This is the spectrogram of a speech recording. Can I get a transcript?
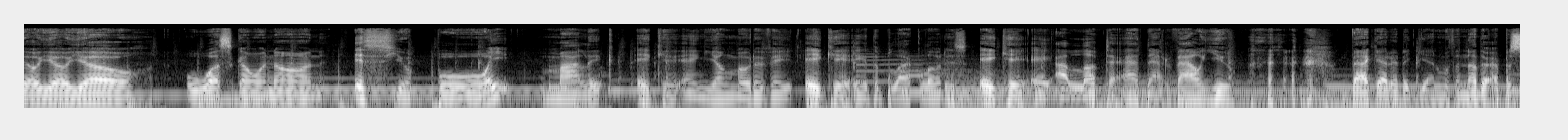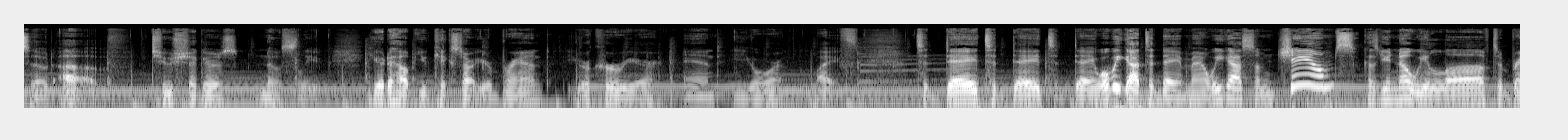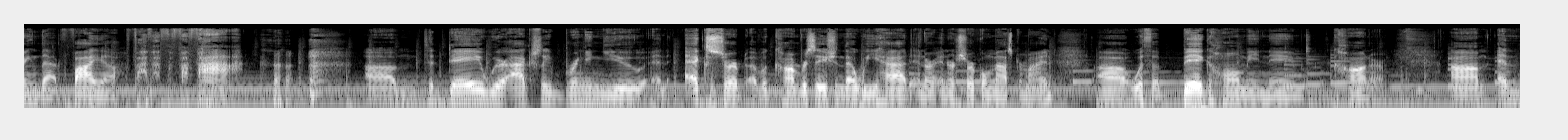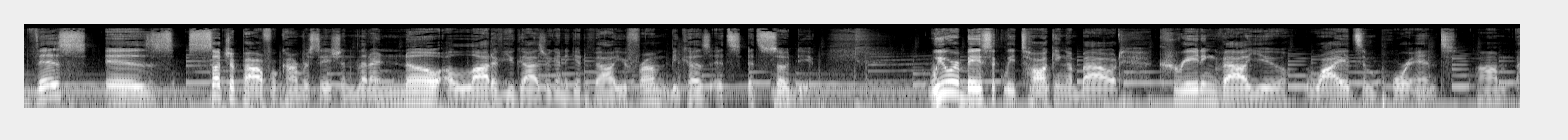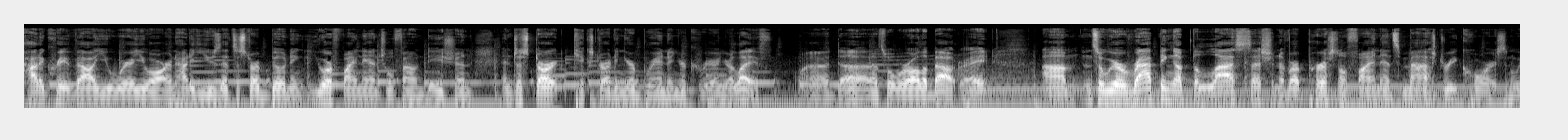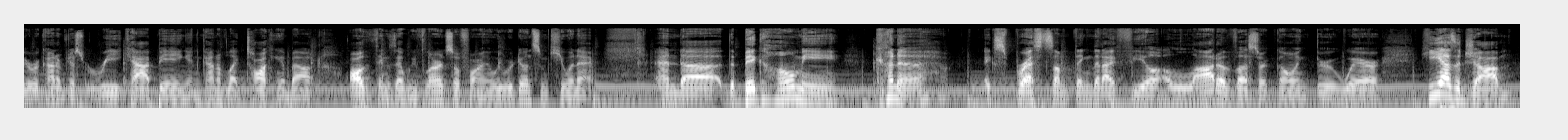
Yo, yo, yo, what's going on? It's your boy, Malik, aka Young Motivate, aka The Black Lotus, aka I love to add that value. Back at it again with another episode of Two Sugars, No Sleep. Here to help you kickstart your brand, your career, and your life today, today, today. What we got today, man? We got some jams, because you know we love to bring that fire, um, today, we're actually bringing you an excerpt of a conversation that we had in our Inner Circle Mastermind uh, with a big homie named Connor. Um, and this is such a powerful conversation that I know a lot of you guys are going to get value from because it's it's so deep we were basically talking about creating value, why it's important, um, how to create value where you are, and how to use that to start building your financial foundation and to start kickstarting your brand and your career and your life. Wow, duh, that's what we're all about, right? Um, and so we were wrapping up the last session of our personal finance mastery course, and we were kind of just recapping and kind of like talking about all the things that we've learned so far, and we were doing some Q and A. And uh, the big homie kinda expressed something that I feel a lot of us are going through where he has a job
